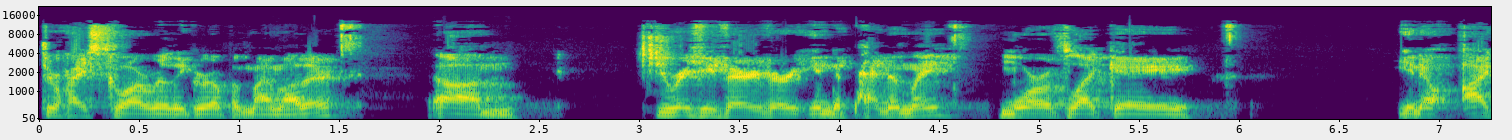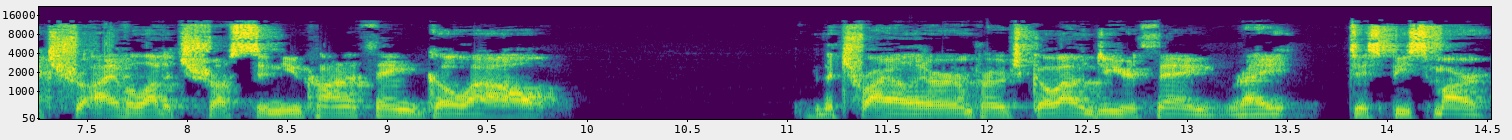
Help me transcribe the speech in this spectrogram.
through high school, I really grew up with my mother. Um, she raised me very, very independently, more of like a, you know, I tr- I have a lot of trust in you kind of thing. Go out, the trial error approach. Go out and do your thing, right? Just be smart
